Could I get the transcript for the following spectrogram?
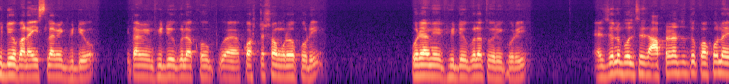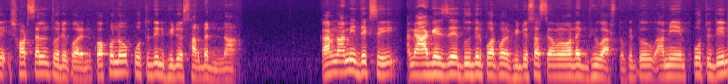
ভিডিও বানাই, ইসলামিক ভিডিও কিন্তু আমি ভিডিওগুলো খুব কষ্টে সংগ্রহ করি, করে আমি ভিডিওগুলো তৈরি করি। এর জন্য বলছি যে আপনারা যদি কখনো শর্ট চ্যানেল তৈরি করেন, কখনো প্রতিদিন ভিডিও ছাড়বেন না। কারণ আমি দেখছি, আমি আগে যে দুই দিন পর পর ভিডিও ছাড়ছি আমার অনেক ভিউ আসতো। কিন্তু আমি প্রতিদিন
